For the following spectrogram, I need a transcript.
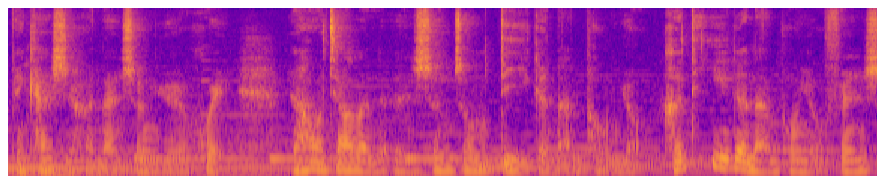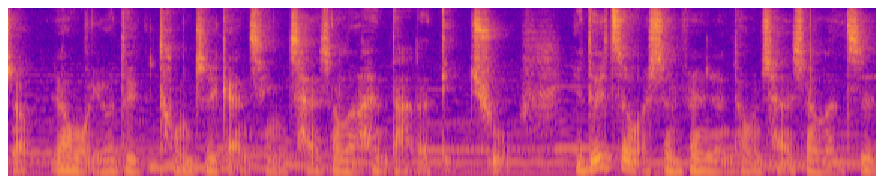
并开始和男生约会，然后交了人生中第一个男朋友。和第一个男朋友分手，让我又对同志感情产生了很大的抵触，也对自我身份认同产生了质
